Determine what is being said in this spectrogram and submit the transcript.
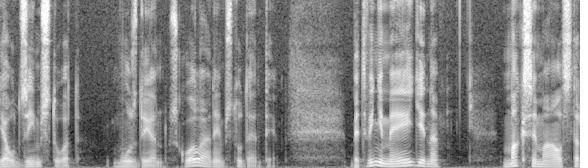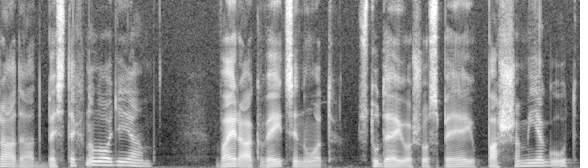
jau dzimstot mūsdienu skolēniem, studentiem. Bet viņi mēģina maksimāli strādāt bez tehnoloģijām, vairāk veicinot studējošo spēju pašam iegūt.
